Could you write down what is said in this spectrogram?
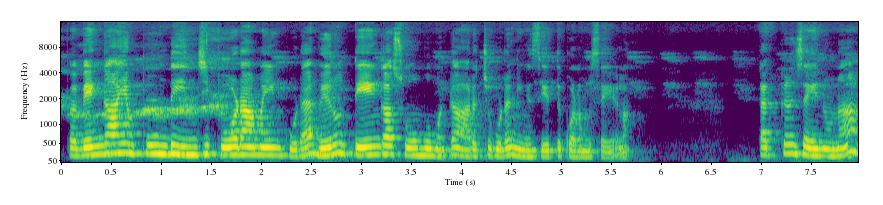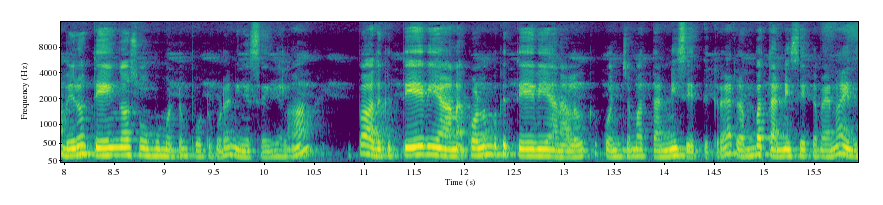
இப்போ வெங்காயம் பூண்டு இஞ்சி போடாமையும் கூட வெறும் தேங்காய் சோம்பு மட்டும் அரைச்சி கூட நீங்கள் சேர்த்து குழம்பு செய்யலாம். டக்குன்னு செய்யணுன்னா வெறும் தேங்காய் சோம்பு மட்டும் போட்டு கூட நீங்கள் செய்யலாம். இப்போ அதுக்கு தேவையான குழம்புக்கு தேவையான அளவுக்கு கொஞ்சமாக தண்ணி சேர்த்துக்கிறேன். ரொம்ப தண்ணி சேர்க்க வேணாம். இது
